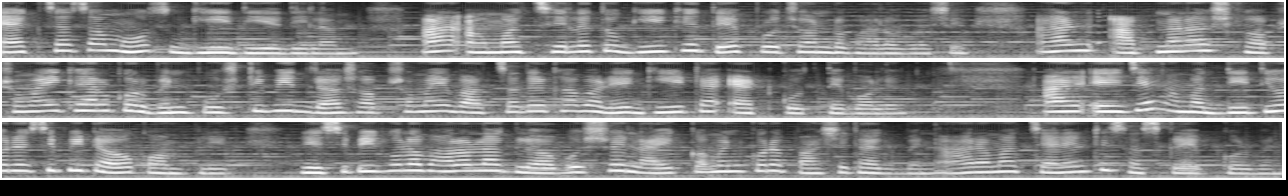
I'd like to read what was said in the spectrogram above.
এক চা চামচ ঘি দিয়ে দিলাম। আর আমার ছেলে তো ঘি খেতে প্রচণ্ড ভালোবাসে। আর আপনারা সবসময় খেয়াল করবেন, পুষ্টিবিদরা সবসময় বাচ্চাদের খাবারে ঘিটা অ্যাড করতে বলে। আর এই যে আমার দ্বিতীয় রেসিপিটাও কমপ্লিট রেসিপিগুলো ভালো লাগলে অবশ্যই লাইক কমেন্ট করে পাশে থাকবেন। আর আমার চ্যানেলটি সাবস্ক্রাইব করবেন।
